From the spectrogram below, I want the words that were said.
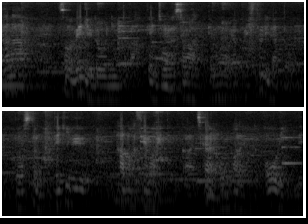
ただそのメニュー導入とか店長やらせてもらってもやっぱ一人だとどうしてもできる幅が狭いというか力が及ばないことが多いんで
